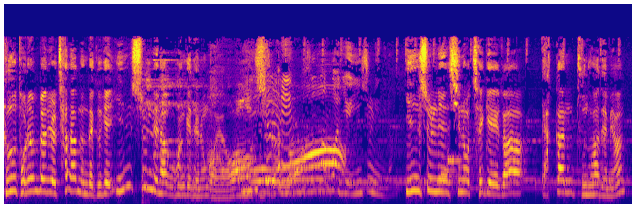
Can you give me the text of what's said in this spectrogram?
그 돌연변이를 찾았는데 그게 인슐린하고 관계되는 거예요. 인슐린? 무슨 상관이에요, 인슐린이랑? 인슐린 신호 체계가 약간 둔화되면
